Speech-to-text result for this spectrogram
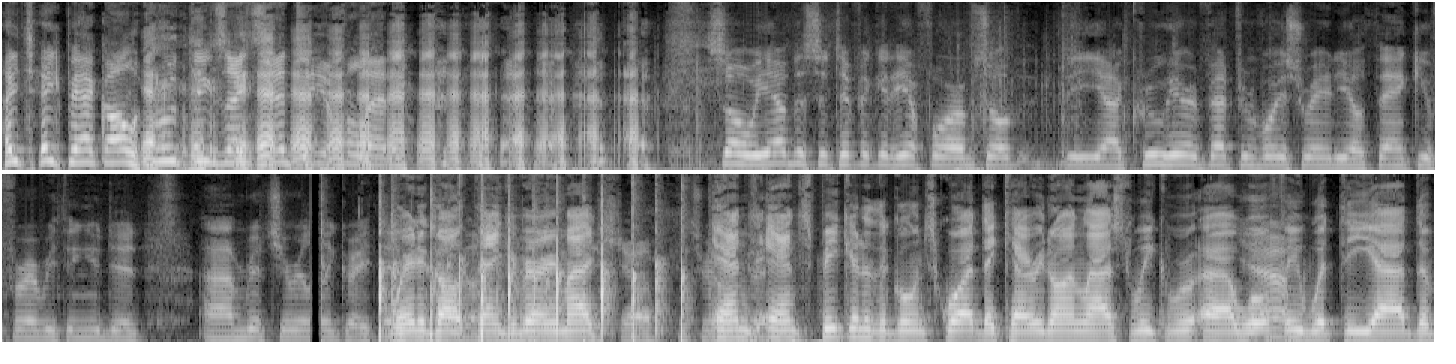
I take back all the rude things I said to you, Folletti. so we have the certificate here for him. So the uh, crew here at Veteran Voice Radio, thank you for everything you did. Um, Rich, you're really great. Thank way to go. Thank you very much. really And and speaking of the Goon Squad, they carried on last week, uh, Wolfie, with the uh, the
